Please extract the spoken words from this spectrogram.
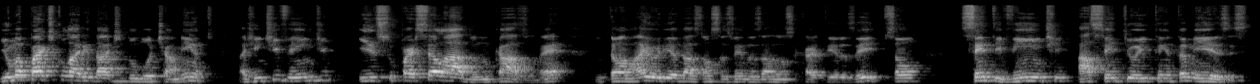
E uma particularidade do loteamento, a gente vende isso parcelado, no caso, né? Então, a maioria das nossas vendas das nossas carteiras aí são 120 a 180 meses.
